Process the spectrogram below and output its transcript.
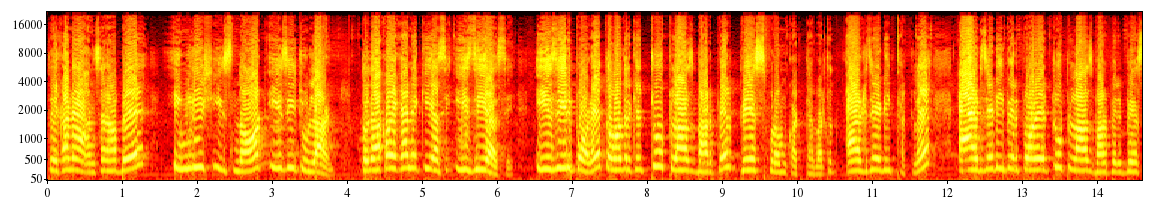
তো এখানে অ্যান্সার হবে English is not easy to learn তো দেখো এখানে কি আছে? ইজি আছে। ইজির পরে তোমাদেরকে টু প্লাস ভার্বের বেস ফর্ম করতে হবে। অর্থাৎ অ্যাডজেটিভ থাকলে অ্যাডজেটিভের পরে টু প্লাস ভার্বের বেস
